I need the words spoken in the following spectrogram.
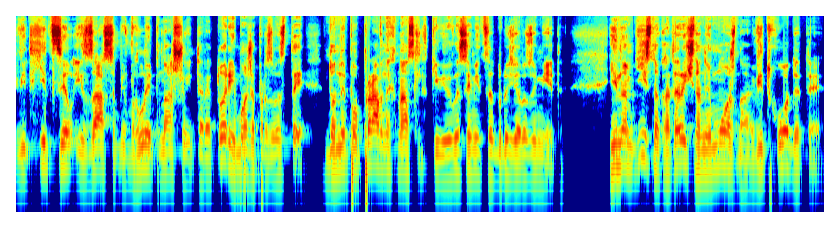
відхід сил і засобів вглиб нашої території може призвести до непоправних наслідків, і ви самі це друзі розумієте. І нам дійсно категорично не можна відходити,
